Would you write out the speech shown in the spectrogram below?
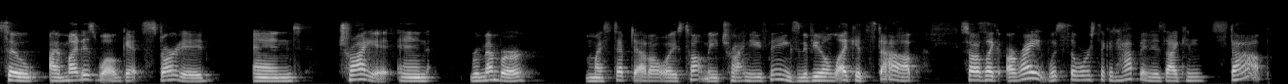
So I might as well get started and try it. And remember, my stepdad always taught me try new things. And if you don't like it, stop. So I was like, all right, what's the worst that could happen is I can stop.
